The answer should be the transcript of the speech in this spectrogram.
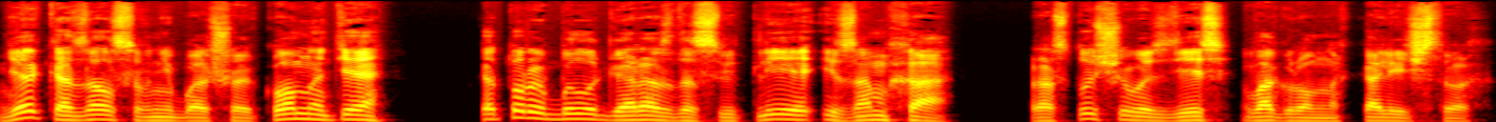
Я оказался в небольшой комнате, которое было гораздо светлее из-за мха, растущего здесь в огромных количествах.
